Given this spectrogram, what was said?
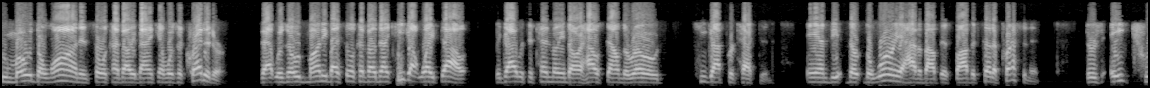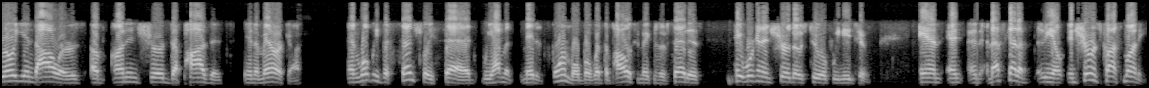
who mowed the lawn in Silicon Valley Bank and was a creditor that was owed money by Silicon Valley Bank. He got wiped out. The guy with the $10 million house down the road, he got protected. And the, the, the worry I have about this, Bob, it set a precedent. There's $8 trillion of uninsured deposits in America. And what we've essentially said, we haven't made it formal, but what the policymakers have said is, hey, we're going to insure those too if we need to. And, and, and that's got to, you know, insurance costs money.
